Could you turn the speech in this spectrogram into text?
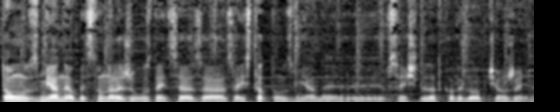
tą zmianę obecną należy uznać za, za, za istotną zmianę y, w sensie dodatkowego obciążenia.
